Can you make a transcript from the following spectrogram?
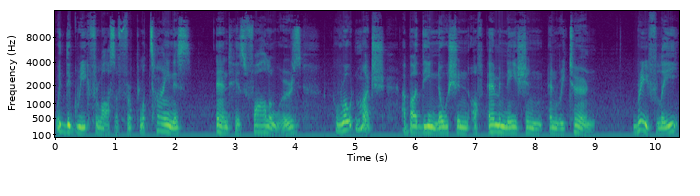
with the Greek philosopher Plotinus and his followers, who wrote much about the notion of emanation and return. Briefly,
